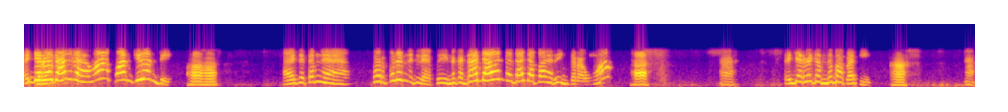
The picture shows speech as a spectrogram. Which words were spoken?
અગિયાર વાગે આવી રહ્યા હા? ફોન કર્યો ને તે? હા હા. હા એટલે તમને ખબર પડે ને એટલે. પછી નકર દાદા આવે ને તો દાદા પાસે રિંગ કરાવું હા? હા. હા. અગિયાર વાગે આમ દબા પાકી હા. હા.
